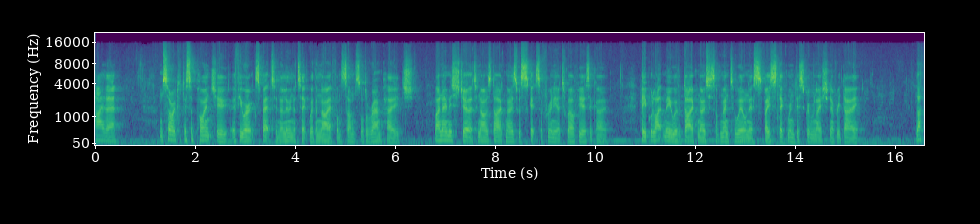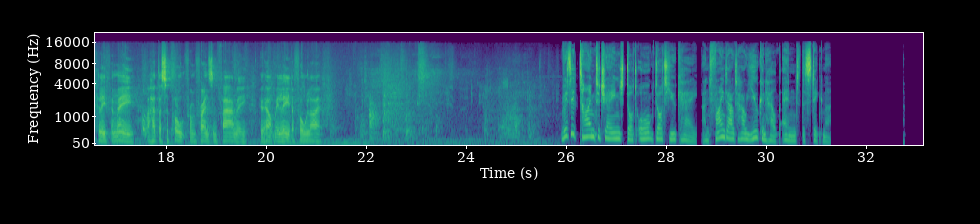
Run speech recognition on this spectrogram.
Hi there. I'm sorry to disappoint you if you were expecting a lunatic with a knife on some sort of rampage. My name is Stuart and I was diagnosed with schizophrenia 12 years ago. People like me with a diagnosis of mental illness face stigma and discrimination every day. Luckily for me, I had the support from friends and family who helped me lead a full life. Visit timetochange.org.uk and find out how you can help end the stigma.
